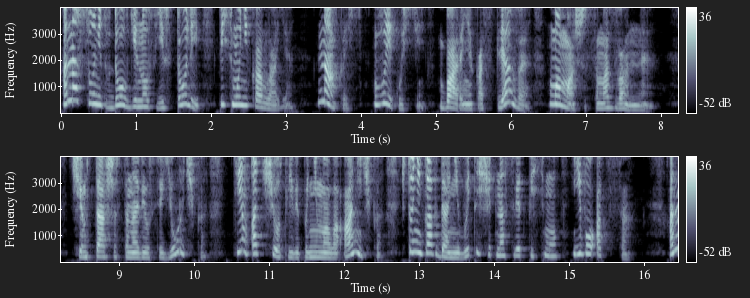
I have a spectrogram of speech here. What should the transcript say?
Она сунет в долгий нос Евстолии письмо Николая. «Накось, выкуси, барыня костлявая, мамаша самозванная». Чем старше становился Юрочка, тем отчетливее понимала Анечка, что никогда не вытащит на свет письмо его отца. Она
